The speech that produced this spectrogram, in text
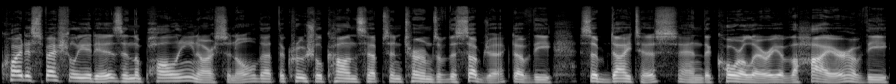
Quite especially it is in the Pauline arsenal that the crucial concepts and terms of the subject of the subditus and the corollary of the higher of the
